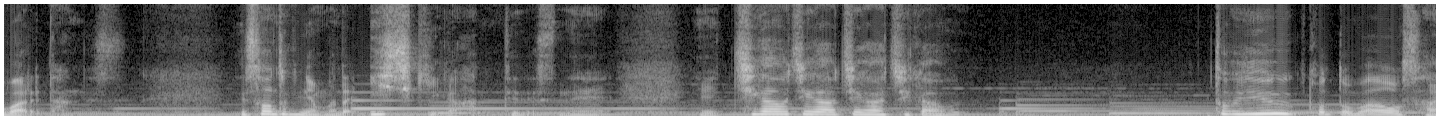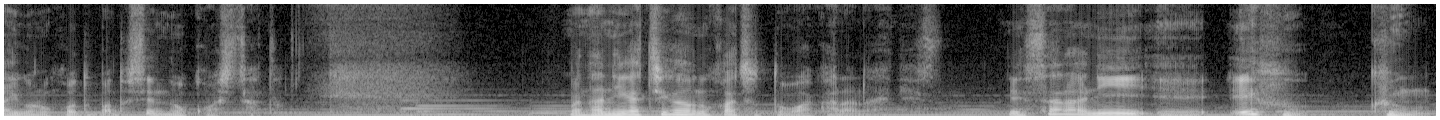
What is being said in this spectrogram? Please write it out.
ばれたんです。でその時にはまだ意識があってですね違う違う違う違うという言葉を最後の言葉として残したと、まあ、何が違うのかちょっとわからないです。でさらに、え、F 君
